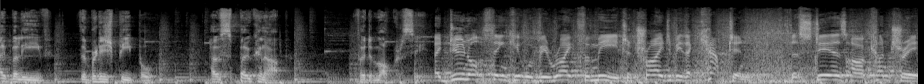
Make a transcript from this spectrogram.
I believe the British people have spoken up for democracy. I do not think it would be right for me to try to be the captain that steers our country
